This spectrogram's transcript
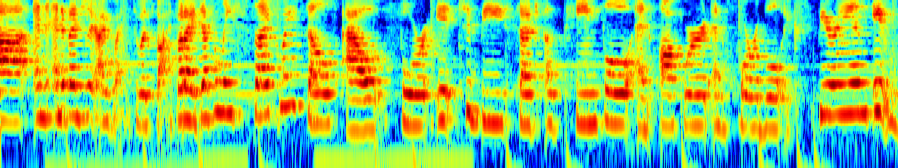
Uh, and, and eventually I went, so it's fine. But I definitely psyched myself out for it to be such a painful and awkward and horrible experience. It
